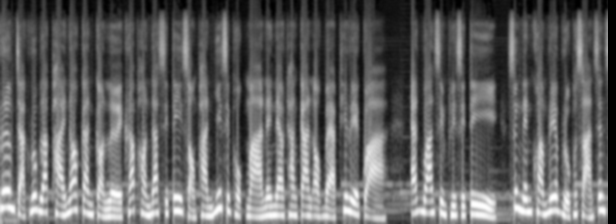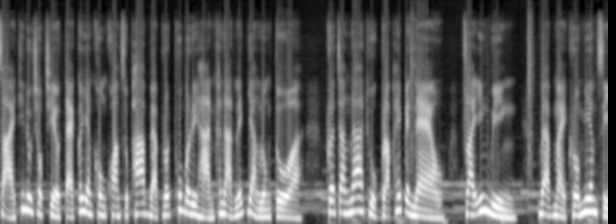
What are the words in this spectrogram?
เริ่มจากรูปลักษณ์ภายนอกกันก่อนเลยครับ Honda City 2026 มาในแนวทางการออกแบบที่เรียกว่า Advanced Simplicity ซึ่งเน้นความเรียบหรูผสานเส้นสายที่ดูโฉบเฉี่ยวแต่ก็ยังคงความสุภาพแบบรถผู้บริหารขนาดเล็กอย่างลงตัว กระจังหน้าถูกปรับให้เป็นแนว Flying Wing แบบใหม่โครเมียมสี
